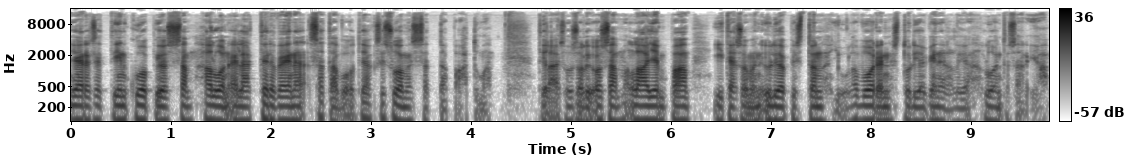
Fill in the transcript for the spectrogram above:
järjestettiin Kuopiossa Haluan elää terveenä satavuotiaaksi Suomessa tapahtuma. Tilaisuus oli osa laajempaa Itä-Suomen yliopiston juhlavuoden studiogeneralia luentosarjaa.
